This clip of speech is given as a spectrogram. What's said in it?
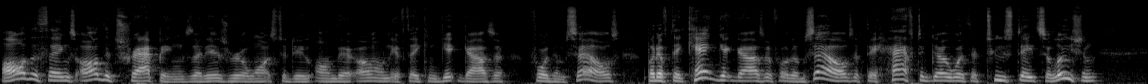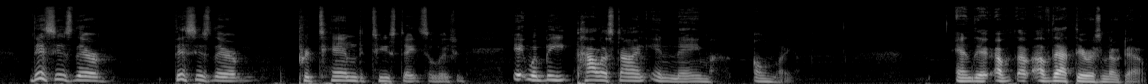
all the things, all the trappings that Israel wants to do on their own if they can get Gaza for themselves. But if they can't get Gaza for themselves, if they have to go with a two-state solution, this is their this is their pretend two-state solution. It would be Palestine in name only. And there, of, of that, there is no doubt.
